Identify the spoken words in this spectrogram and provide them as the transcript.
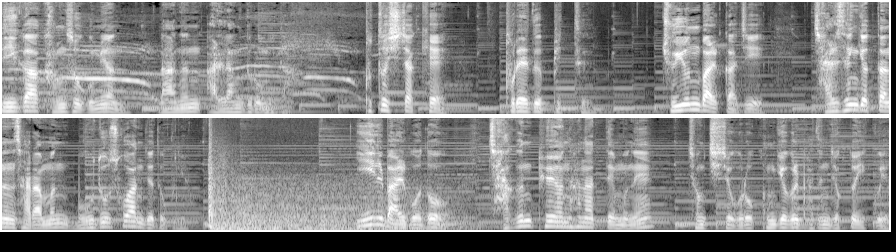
네가 강서구면 나는 알랑드로입니다. 부터 시작해 브래드 피트, 주윤발까지 잘생겼다는 사람은 모두 소환되더군요. 이 일 말고도 작은 표현 하나 때문에 정치적으로 공격을 받은 적도 있고요.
